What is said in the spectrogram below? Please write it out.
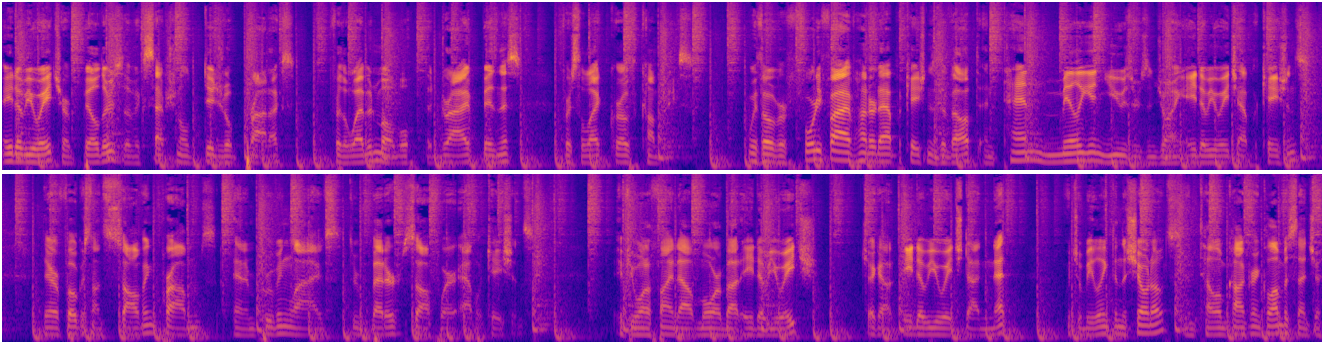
AWH are builders of exceptional digital products for the web and mobile that drive business for select growth companies. With over 4,500 applications developed and 10 million users enjoying AWH applications, they are focused on solving problems and improving lives through better software applications. If you want to find out more about AWH, check out awh.net, which will be linked in the show notes, and tell them Conquering Columbus sent you.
